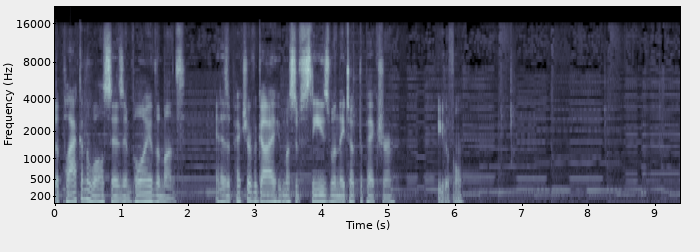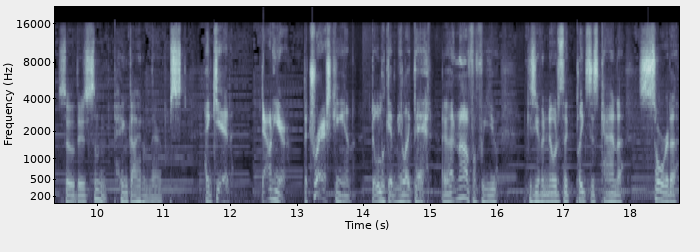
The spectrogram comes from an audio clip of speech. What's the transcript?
The plaque on the wall says Employee of the Month. It has a picture of a guy who must have sneezed when they took the picture. Beautiful. So there's some pink item there. Psst. Hey kid, down here, the trash can. Don't look at me like that. I got an offer for you. Because you haven't noticed the place is kinda, sorta,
